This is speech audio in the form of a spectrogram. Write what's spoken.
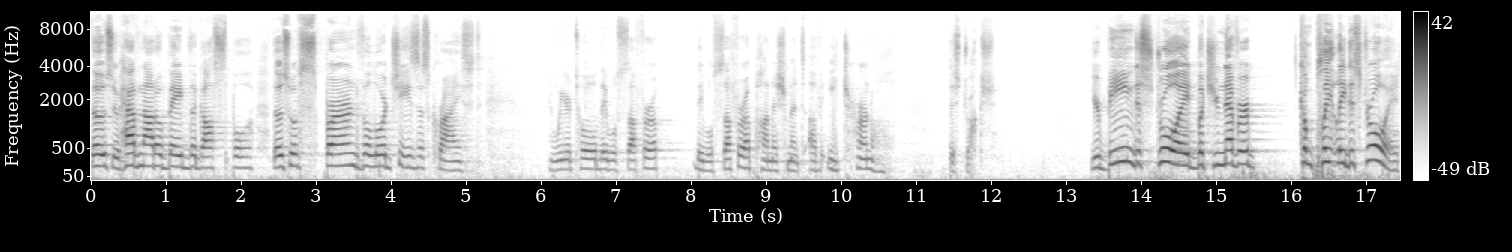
those who have not obeyed the gospel, those who have spurned the Lord Jesus Christ. And we are told they will suffer a, they will suffer a punishment of eternal destruction. You're being destroyed, but you never completely destroyed.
